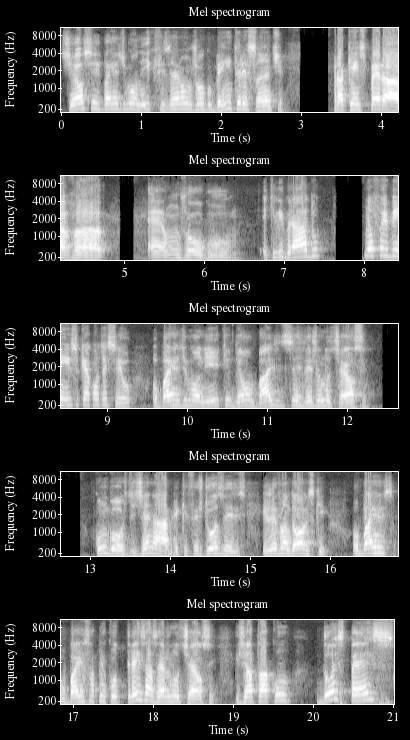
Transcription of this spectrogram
Chelsea e Bayern de Munique fizeram um jogo bem interessante. Para quem esperava é um jogo equilibrado, não foi bem isso que aconteceu. O Bayern de Munique deu um baile de cerveja no Chelsea. Com gols de Genabri, que fez duas vezes, e Lewandowski, o Bayern, o Bayern sapecou 3 a 0 no Chelsea e já está com dois pés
